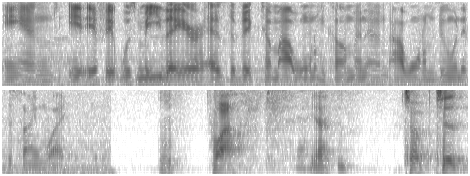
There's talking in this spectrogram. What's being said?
and if it was me there as the victim, I want them coming and I want them doing it the same way. Mm. Wow. Yeah. So to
